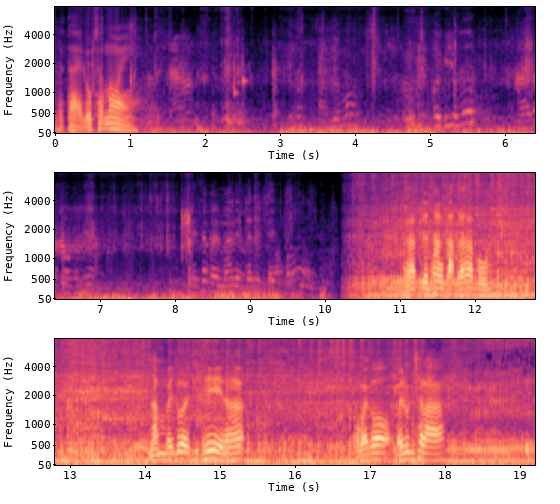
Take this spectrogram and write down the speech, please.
เดี๋ยวถ่ายรูปสักหน่อยอะไรก็เอาตรงนี้ยเป็นถ้าไปมาเนี่ยจะใช้น นะครับเดินทางกลับแล้วครับผมนำไปด้วยพี่เท่นะฮะต่อไปก็ไปรุ่นชลา เจ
